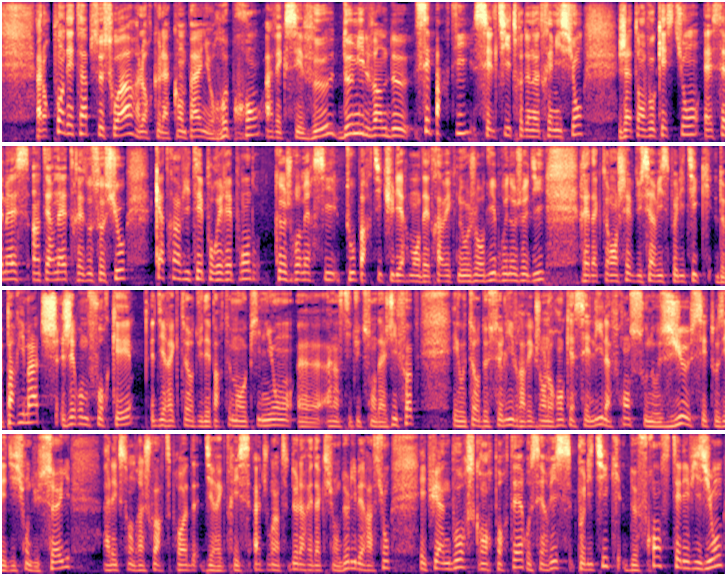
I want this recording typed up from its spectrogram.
Alors point d'étape ce soir, alors que la campagne reprend avec ses vœux. 2022, c'est parti, c'est le titre de notre émission. J'attends vos questions, SMS, Internet, réseaux sociaux. Quatre invités pour y répondre que je remercie tout particulièrement d'être avec nous aujourd'hui. Bruno Jeudi, rédacteur en chef du service politique de Paris Match. Jérôme Fourquet, directeur du département opinion euh, à l'Institut de sondage IFOP et auteur de ce livre avec Jean-Laurent Casselli, La France sous nos yeux, c'est aux éditions du Seuil. Alexandra Schwartzbrod, directrice adjointe de la rédaction de Libération, et puis Anne Bourse, grand reporter au service politique de France Télévisions.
